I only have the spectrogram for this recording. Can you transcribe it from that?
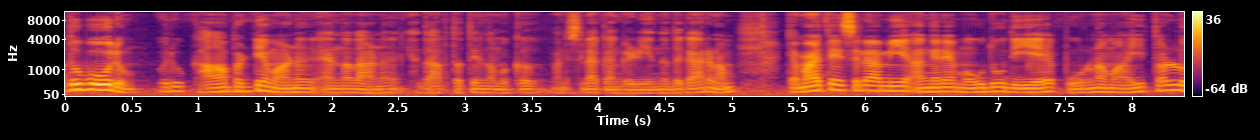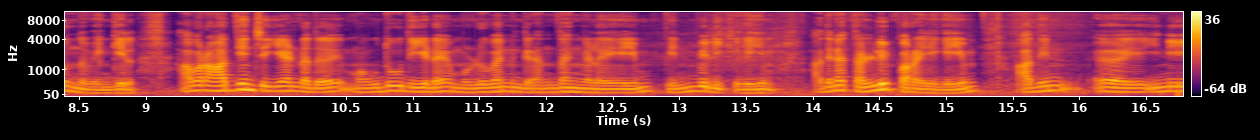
അതുപോലും ഒരു കാപട്യമാണ് എന്നതാണ് യഥാർത്ഥത്തിൽ നമുക്ക് മനസ്സിലാക്കാൻ കഴിയുന്നത്. കാരണം ജമാഅത്തെ ഇസ്ലാമി അങ്ങനെ മൗദൂദിയെ പൂർണമായി തള്ളുന്നുവെങ്കിൽ അവർ ആദ്യം ചെയ്യേണ്ടത് മൗദൂദിയുടെ മുഴുവൻ ഗ്രന്ഥങ്ങളെയും പിൻവലിക്കുകയും അതിനെ തള്ളിപ്പറയുകയും അതിൻ ഇനി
